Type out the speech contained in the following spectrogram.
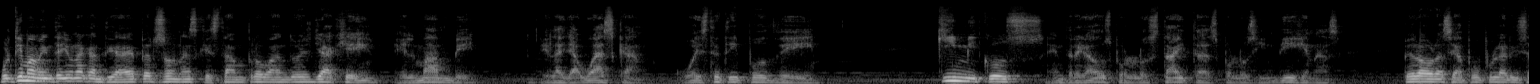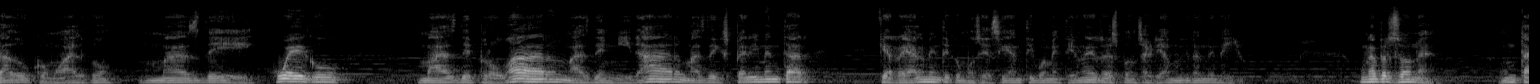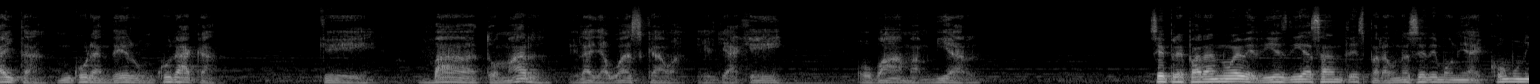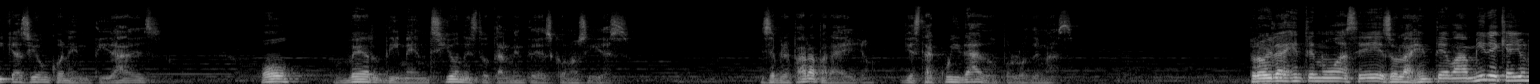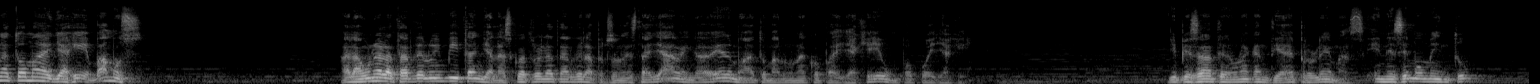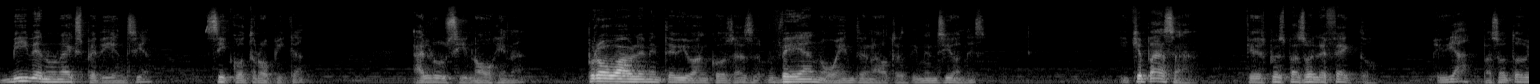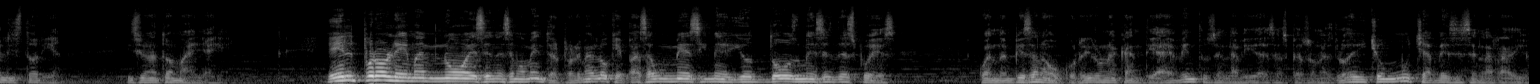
Últimamente hay una cantidad de personas que están probando el yagé, el mambe, el ayahuasca o este tipo de químicos entregados por los taitas, por los indígenas, pero ahora se ha popularizado como algo más de juego, más de probar, más de mirar, más de experimentar que realmente como se hacía antiguamente. Hay una irresponsabilidad muy grande en ello. Una persona, un taita, un curandero, un curaca, que va a tomar el ayahuasca, el yagé o va a mambiar, se prepara nueve, diez días antes para una ceremonia de comunicación con entidades o ver dimensiones totalmente desconocidas y se prepara para ello y está cuidado por los demás. Pero hoy la gente no hace eso, la gente va, mire que hay una toma de yagé, vamos. A la una de la tarde lo invitan y a las cuatro de la tarde la persona está allá, venga a ver, me va a tomar una copa de yagé, un poco de yagé. Y empiezan a tener una cantidad de problemas. En ese momento viven una experiencia psicotrópica, alucinógena, probablemente vivan cosas, vean o entren a otras dimensiones. ¿Y qué pasa? Que después pasó el efecto. Y ya, pasó toda la historia. Hice una toma de viaje. El problema no es en ese momento, el problema es lo que pasa un mes y medio, dos meses después, cuando empiezan a ocurrir una cantidad de eventos en la vida de esas personas. Lo he dicho muchas veces en la radio.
